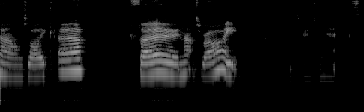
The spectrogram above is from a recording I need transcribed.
Sounds like a phone. That's right. What's going to be next?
